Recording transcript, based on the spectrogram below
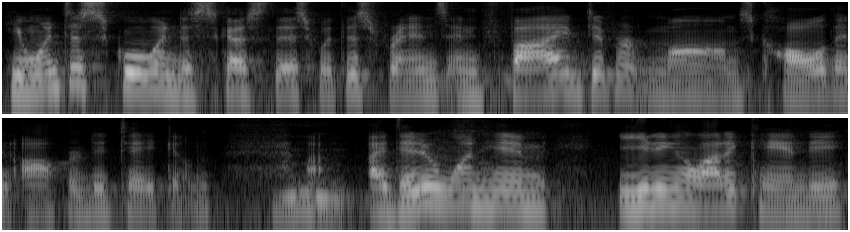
He went to school and discussed this with his friends, and five different moms called and offered to take him. Hmm. I, I didn't want him eating a lot of candy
